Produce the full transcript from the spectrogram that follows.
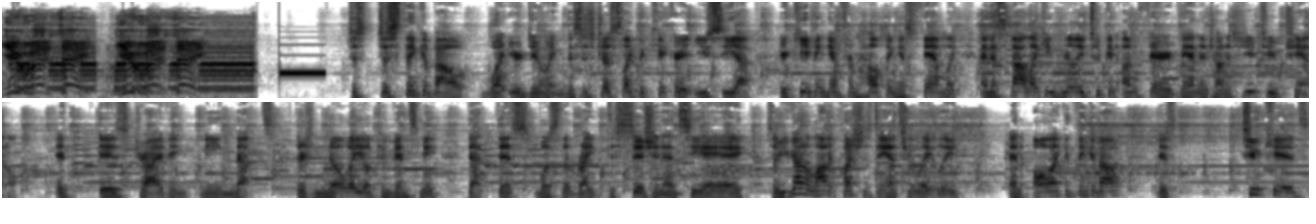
USA! USA! Just just think about what you're doing. This is just like the kicker at UCF. You're keeping him from helping his family, and it's not like he really took an unfair advantage on his YouTube channel. It is driving me nuts. There's no way you'll convince me that this was the right decision, NCAA. So you got a lot of questions to answer lately, and all I can think about is two kids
